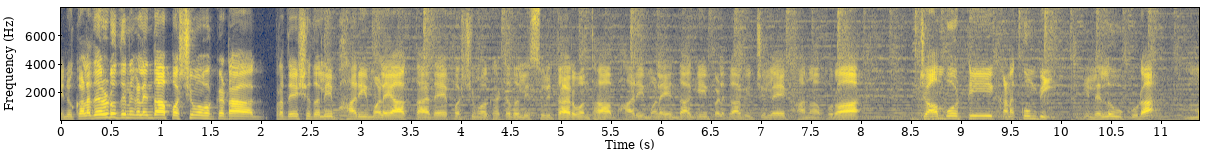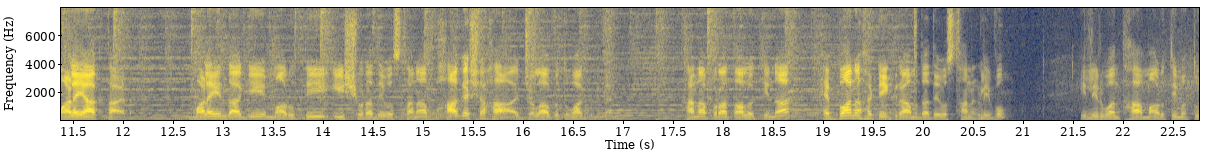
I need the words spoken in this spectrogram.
ಇನ್ನು ಕಳೆದೆರಡು ದಿನಗಳಿಂದ ಪಶ್ಚಿಮ ಘಟ್ಟ ಪ್ರದೇಶದಲ್ಲಿ ಭಾರಿ ಮಳೆ ಆಗ್ತಾ ಇದೆ. ಪಶ್ಚಿಮ ಘಟ್ಟದಲ್ಲಿ ಸುರಿತಾ ಇರುವಂತಹ ಭಾರಿ ಮಳೆಯಿಂದಾಗಿ ಬೆಳಗಾವಿ ಜಿಲ್ಲೆ ಖಾನಾಪುರ, ಜಾಂಬೋಟಿ, ಕಣಕುಂಬಿ ಇಲ್ಲೆಲ್ಲವೂ ಕೂಡ ಮಳೆಯಾಗ್ತಾ ಇದೆ. ಮಳೆಯಿಂದಾಗಿ ಮಾರುತಿ ಈಶ್ವರ ದೇವಸ್ಥಾನ ಭಾಗಶಃ ಜಲಾವೃತವಾಗಿಬಿಟ್ಟಿದೆ. ಖಾನಾಪುರ ತಾಲೂಕಿನ ಹೆಬ್ಬಾನಹಟ್ಟಿ ಗ್ರಾಮದ ದೇವಸ್ಥಾನಗಳಿವು. ಇಲ್ಲಿರುವಂತಹ ಮಾರುತಿ ಮತ್ತು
